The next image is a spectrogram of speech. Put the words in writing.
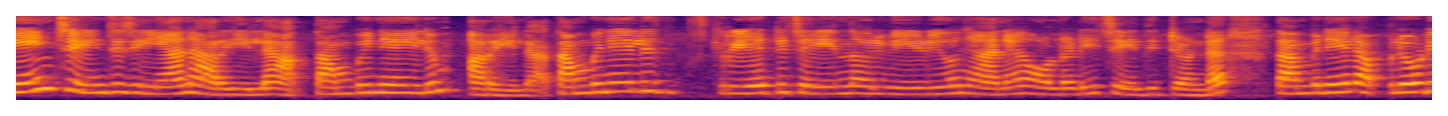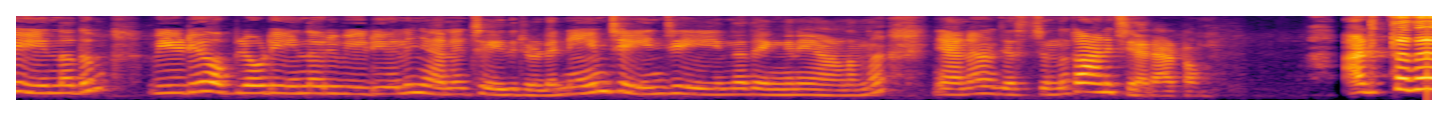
നെയിം ചേഞ്ച് ചെയ്യാൻ അറിയില്ല തമ്പിനെയിലും അറിയില്ല. തമ്പിനെയിൽ ക്രിയേറ്റ് ചെയ്യുന്ന ഒരു വീഡിയോ ഞാൻ ഓൾറെഡി ചെയ്തിട്ടുണ്ട്. തമ്പിനെയിൽ അപ്ലോഡ് ചെയ്യുന്നതും വീഡിയോ അപ്ലോഡ് ചെയ്യുന്ന ഒരു വീഡിയോയിൽ ഞാൻ ചെയ്തിട്ടുണ്ട്. നെയിം ചേഞ്ച് ചെയ്യുന്നത് എങ്ങനെയാണെന്ന് ഞാൻ ജസ്റ്റ് ഒന്ന് കാണിച്ചു തരാം കേട്ടോ അടുത്തത്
